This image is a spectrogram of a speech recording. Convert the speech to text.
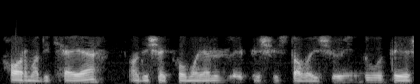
harmadik helye, az is egy komoly előlépés, hisz tavaly is ő indult, és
